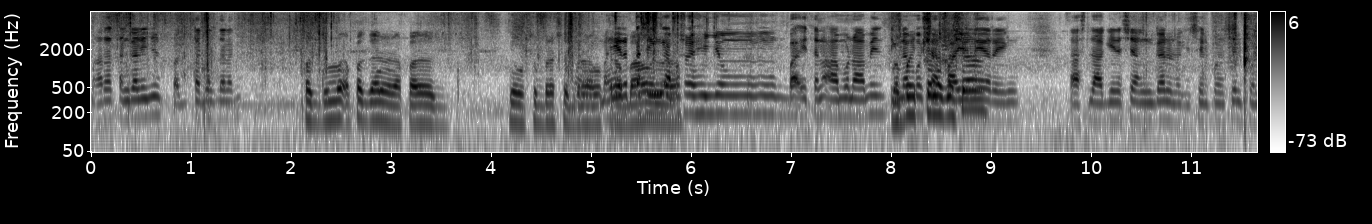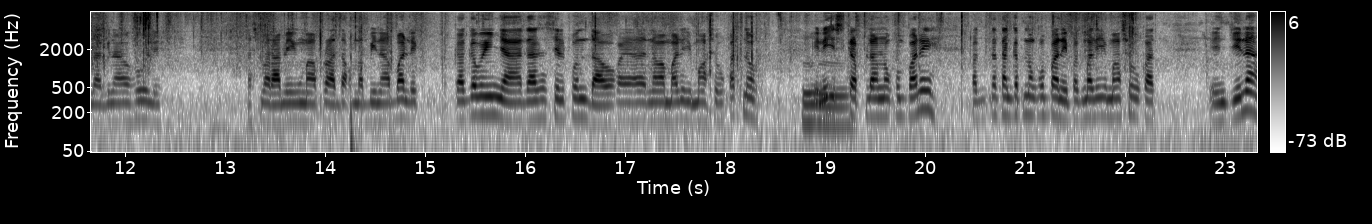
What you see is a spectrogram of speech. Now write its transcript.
Matatanggalin yun pag tagal talaga. Pag, pag ano na, pag yung sobra-sobrang Mahirap trabaho kasi na. nga basuhin yung baitan ng amo namin. Tingnan Mabait mo siya, talaga siya. pioneering. Tapos lagi na siyang gano'n, cellphone, lagi nahuhuli. Tapos maraming mga product na binabalik. Gagawin niya dahil sa cellphone daw, kaya namamali yung mga sukat no. Mm. Ini-scrap lang ng company. Pag natanggap ng company, pag mali yung mga sukat, engine na.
